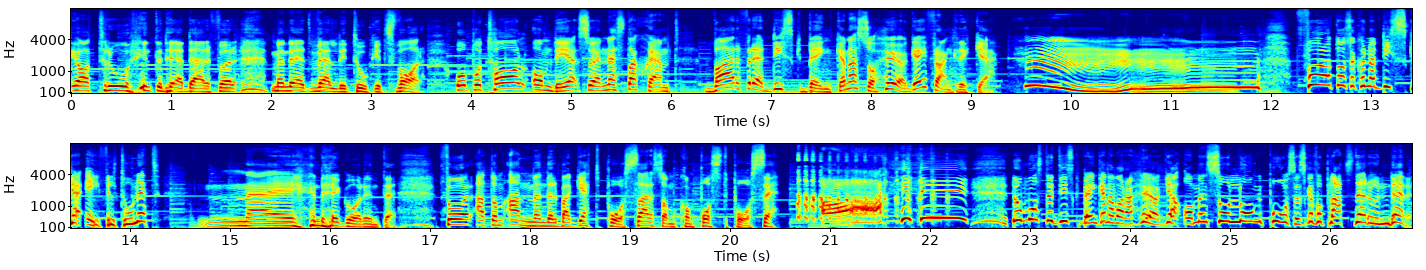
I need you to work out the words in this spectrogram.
Jag tror inte det är därför, men det är ett väldigt tokigt svar. Och på tal om det så är nästa skämt varför är diskbänkarna så höga i Frankrike? Hmm. För att de ska kunna diska Eiffeltornet. Nej, det går inte. För att de använder baguettepåsar som kompostpåse. Ah, Då måste diskbänkarna vara höga om en så lång påse ska få plats där under.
